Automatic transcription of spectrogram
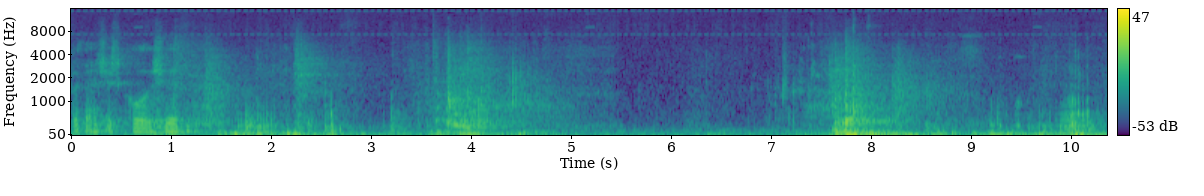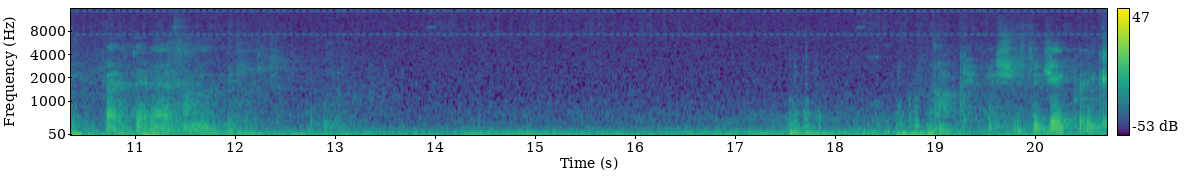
But that's just cool as shit. Got dead ass on it. Okay, it's just a Jake break.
